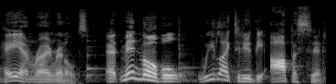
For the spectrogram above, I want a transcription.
Hey, I'm Ryan Reynolds. At Mint Mobile, we like to do the opposite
